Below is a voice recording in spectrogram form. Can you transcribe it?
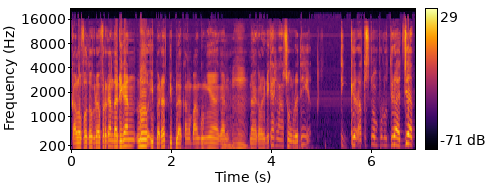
kalau fotografer kan tadi kan lo ibarat di belakang panggungnya kan. Mm-mm. Nah kalau ini kan langsung berarti 360 derajat.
